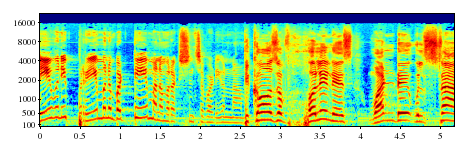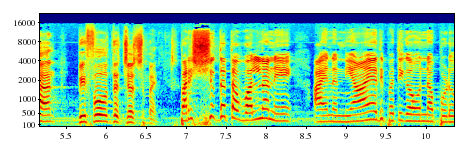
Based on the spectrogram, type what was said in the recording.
దేవుని ప్రేమను బట్టే మనం రక్షించబడి ఉన్నాం Because of holiness, one day we'll stand before the judgment. పరిశుద్ధత వల్లనే ఆయన న్యాయాధిపతిగా ఉన్నప్పుడు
